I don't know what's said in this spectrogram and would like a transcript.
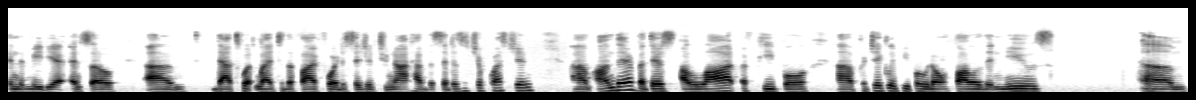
in the media. And so um, that's what led to the 5 4 decision to not have the citizenship question um, on there. But there's a lot of people, uh, particularly people who don't follow the news, um,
